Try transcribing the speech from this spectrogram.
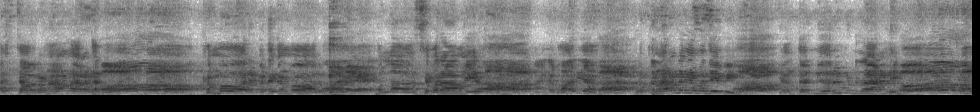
అష్టావరణ ఓహో. కమ్మవారి పెద్ద కమ్మవారు. భలే. పల్లా శివరామయ్య. ఆయన భార్య. ఆ. రత్నారాయణదేవి ఆ. ఎంత న్యూరుకుంటున్నారండి ఓహో.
